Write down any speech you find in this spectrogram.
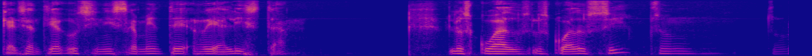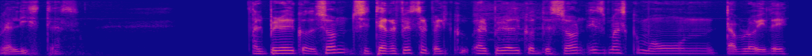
Cari Santiago, sinistramente realista. Los cuadros, los cuadros sí, son, son realistas. El periódico The Sun, si te refieres al, al periódico The Sun, es más como un tabloide.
